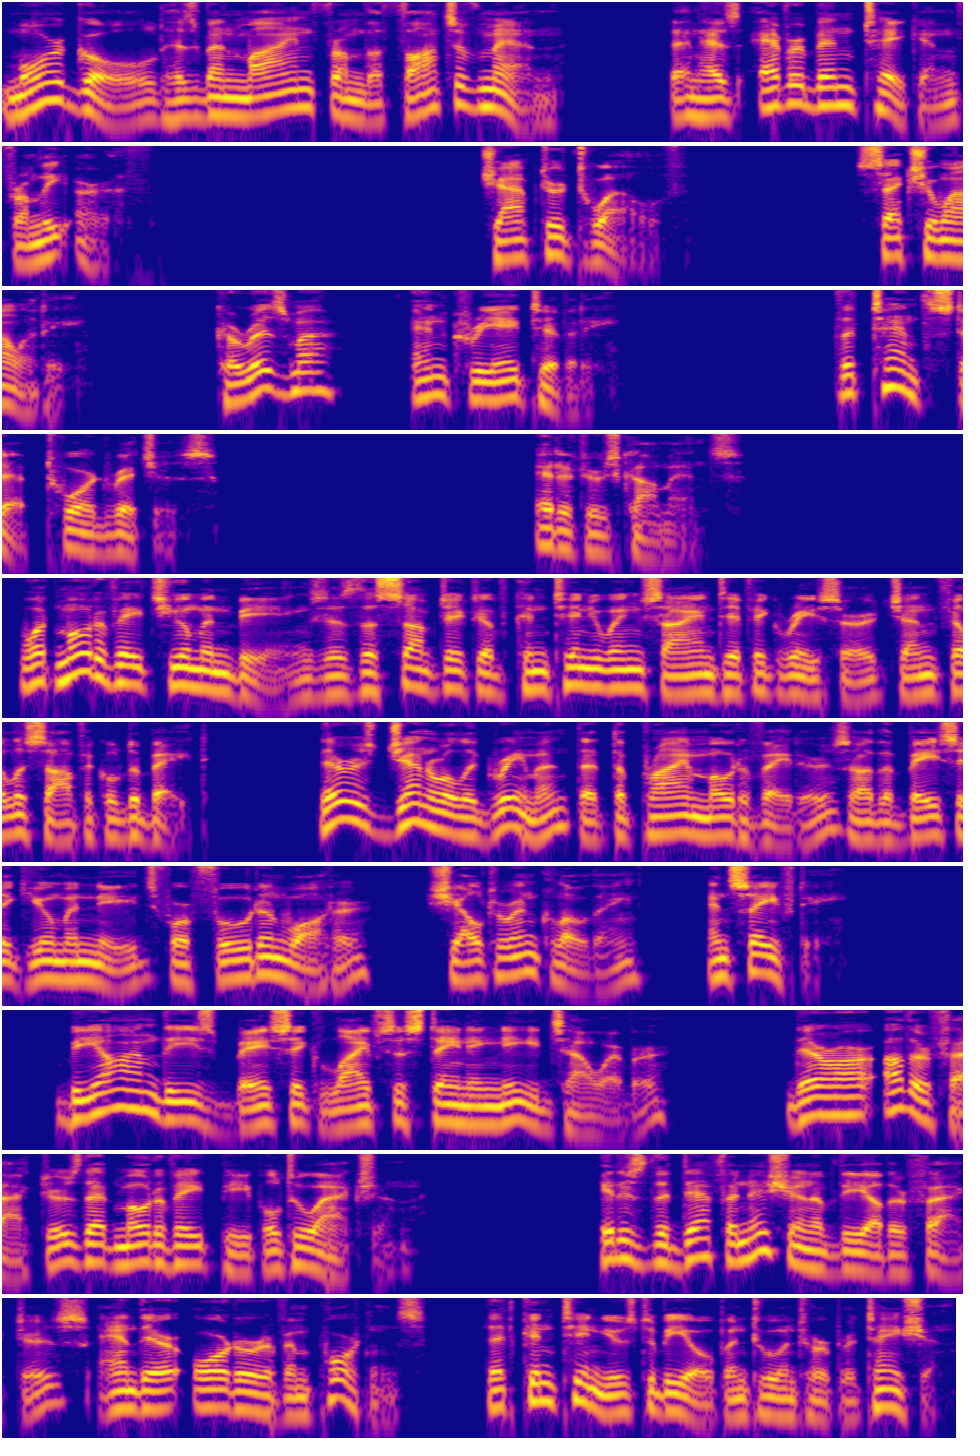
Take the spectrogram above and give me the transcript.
more gold has been mined from the thoughts of men than has ever been taken from the earth. Chapter 12 Sexuality, Charisma, and Creativity. The tenth step toward riches. Editor's comments. What motivates human beings is the subject of continuing scientific research and philosophical debate. There is general agreement that the prime motivators are the basic human needs for food and water, shelter and clothing, and safety. Beyond these basic life sustaining needs, however, there are other factors that motivate people to action. It is the definition of the other factors and their order of importance that continues to be open to interpretation.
